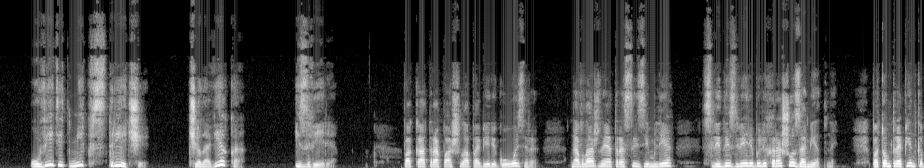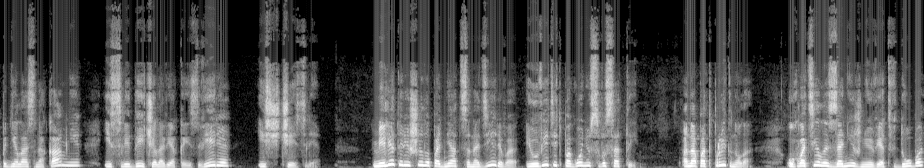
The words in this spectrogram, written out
— увидеть миг встречи человека и зверя. Пока тропа шла по берегу озера, на влажной от росы земле следы зверя были хорошо заметны. Потом тропинка поднялась на камни, и следы человека и зверя — исчезли. Милета решила подняться на дерево и увидеть погоню с высоты. Она подпрыгнула, ухватилась за нижнюю ветвь дуба,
